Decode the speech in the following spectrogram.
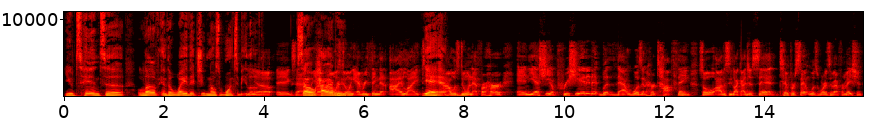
you tend to love in the way that you most want to be loved. Yep, exactly. So, yep. however, I was doing everything that I liked. Yeah, I was doing that for her, and yes, she appreciated it, but that wasn't her top thing. So obviously, like I just said, ten percent was words of affirmation.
